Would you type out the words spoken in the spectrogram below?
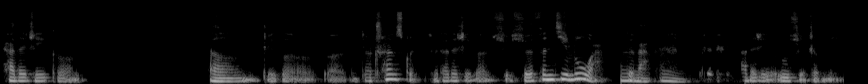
他的这个，嗯，这个呃叫 transcript，就他的这个学学分记录啊，对吧？嗯或者是他的这个入学证明。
